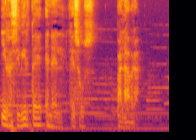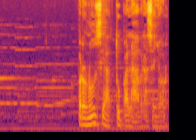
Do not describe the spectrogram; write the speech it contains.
y recibirte en Él, Jesús, palabra. Pronuncia tu palabra, Señor,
